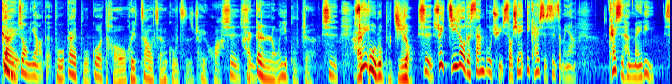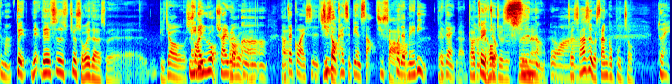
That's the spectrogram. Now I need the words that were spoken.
更重要的。补钙补过头会造成骨质脆化，是，还更容易骨折，是，还不如补肌肉。是，所以肌肉的三部曲，首先一开始是怎么样？开始很没力，是吗？对，那那是就所谓的所谓比较衰弱，衰弱，嗯嗯嗯。然后再过来是肌肉开始变少，或者没力，对不对？到最后就是失能。哇，这它是有三个步骤。对，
